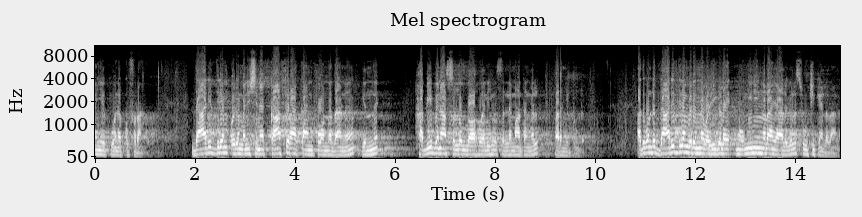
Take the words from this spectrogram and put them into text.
അയ്യക്കൂന കുഫ്ര ദാരിദ്ര്യം ഒരു മനുഷ്യനെ കാഫിറാക്കാൻ പോകുന്നതാണ് എന്ന് ഹബീബുന സല്ലാഹു അലഹി വസ്ല്ലാ തങ്ങൾ പറഞ്ഞിട്ടുണ്ട്. അതുകൊണ്ട് ദാരിദ്ര്യം വരുന്ന വഴികളെ മോമിനിയങ്ങളായ ആളുകൾ സൂക്ഷിക്കേണ്ടതാണ്.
